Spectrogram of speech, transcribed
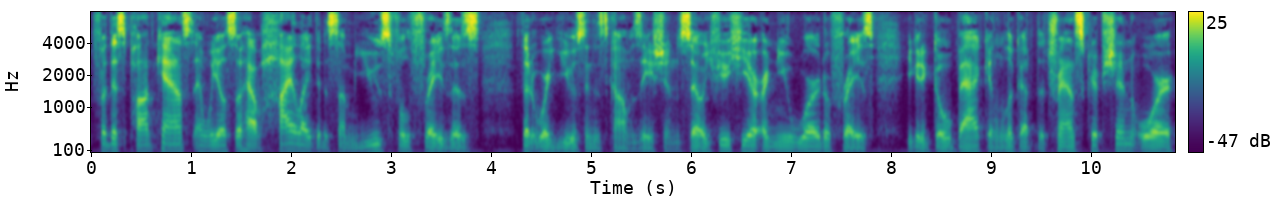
for this podcast, and we also have highlighted some useful phrases that were used in this conversation. So if you hear a new word or phrase, you could go back and look at the transcription, or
